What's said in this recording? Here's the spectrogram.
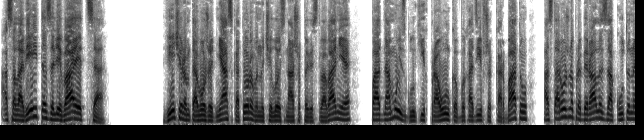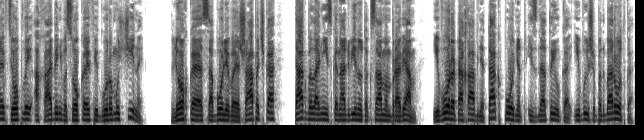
а соловей-то заливается. Вечером того же дня, с которого началось наше повествование, по одному из глухих проулков, выходивших к Арбату, осторожно пробиралась закутанная в теплый охабень высокая фигура мужчины. Легкая соболевая шапочка так была низко надвинута к самым бровям, и ворот охабня так поднят из затылка и выше подбородка,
